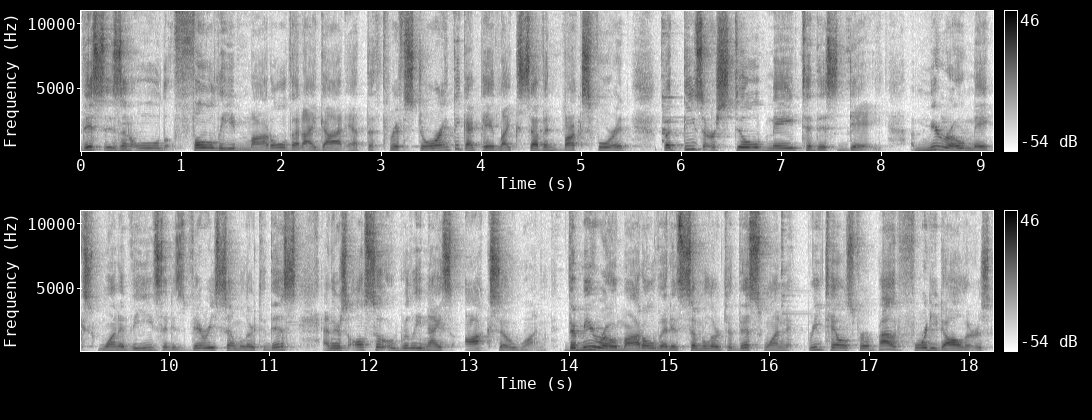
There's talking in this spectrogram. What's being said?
this is an old Foley model that I got at the thrift store. I think I paid like seven bucks for it, but these are still made to this day. Mirro makes one of these that is very similar to this, and there's also a really nice OXO one. The Mirro model that is similar to this one retails for about $40,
